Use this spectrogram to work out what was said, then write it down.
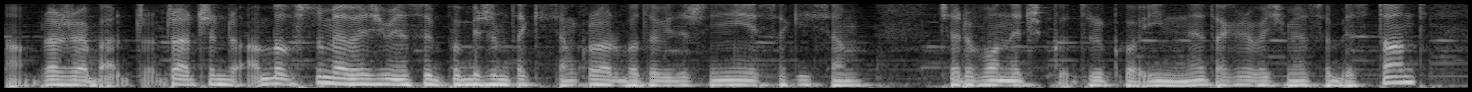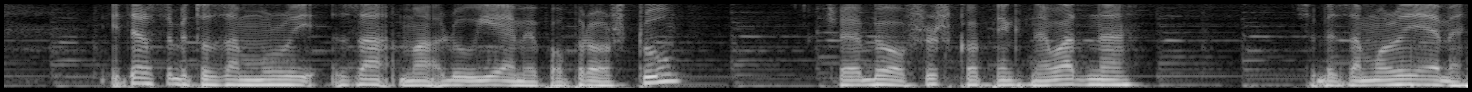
O, proszę bardzo. Czy- Albo w sumie weźmiemy sobie, pobierzemy taki sam kolor, bo to widocznie nie jest taki sam czerwony, tylko inny, także weźmiemy sobie stąd. I teraz sobie to zamalujemy po prostu. Żeby było wszystko piękne, ładne. Sobie zamalujemy.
